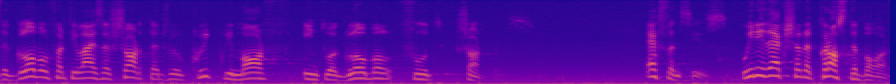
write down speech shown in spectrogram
the global fertilizer shortage will quickly morph into a global food shortage. Excellencies, we need action across the board.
